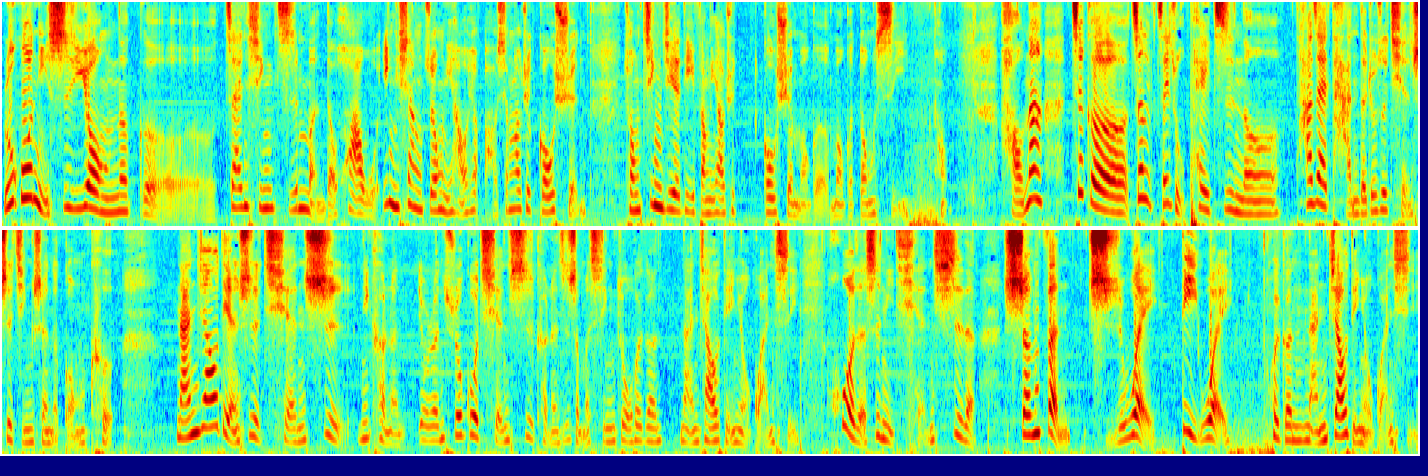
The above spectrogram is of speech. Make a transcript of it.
如果你是用那个占星之门的话，我印象中你好像好像要去勾选，从境界的地方要去勾选某个某个东西。好，好，那这个这这组配置呢，它在谈的就是前世今生的功课。南焦点是前世，你可能有人说过前世可能是什么星座会跟南焦点有关系，或者是你前世的身份、职位、地位会跟南焦点有关系。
